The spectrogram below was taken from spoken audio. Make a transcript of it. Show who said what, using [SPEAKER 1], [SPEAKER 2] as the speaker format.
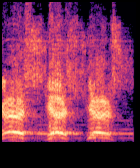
[SPEAKER 1] Yes, yes, yes!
